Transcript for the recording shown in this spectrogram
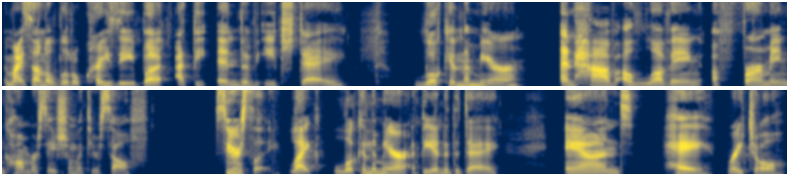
it might sound a little crazy, but at the end of each day, look in the mirror and have a loving, affirming conversation with yourself. Seriously, like look in the mirror at the end of the day and, hey, Rachel,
